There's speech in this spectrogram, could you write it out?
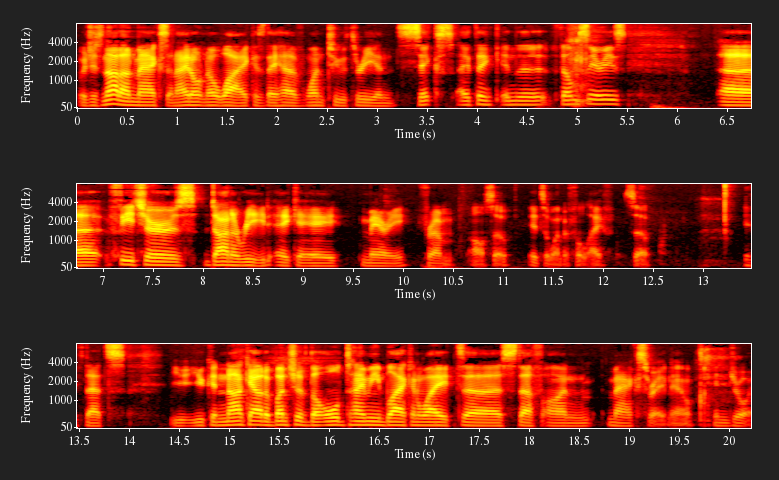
which is not on Max, and I don't know why, because they have one, two, three, and six, I think, in the film series, uh, features Donna Reed, aka Mary from also It's a Wonderful Life. So if that's you, you can knock out a bunch of the old timey black and white uh, stuff on Max right now. Enjoy.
